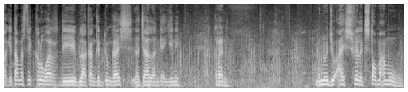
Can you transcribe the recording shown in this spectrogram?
Wah, kita mesti keluar di belakang gedung, guys. Ya, jalan kayak gini. Keren. Menuju Ice Village Tomamu.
